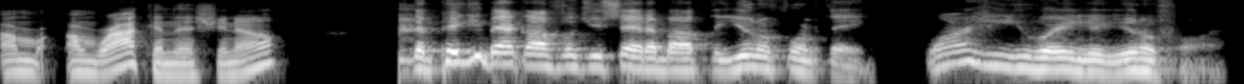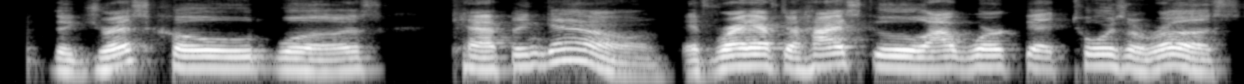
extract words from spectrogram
I'm I'm rocking this, you know? The piggyback off what you said about the uniform thing. Why are you wearing your uniform? The dress code was cap and gown. If right after high school I worked at Toys R Us,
